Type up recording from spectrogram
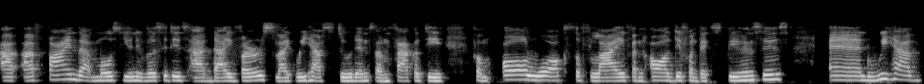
I, I find that most universities are diverse, like we have students and faculty from all walks of life and all different experiences. And we have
